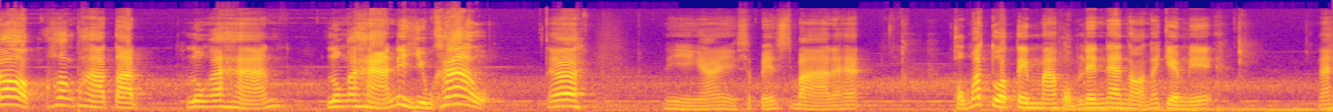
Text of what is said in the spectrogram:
นอก ห้องผ่าตัดโรงอาหารโรงอาหารนี่หิวข้าว เออ นี่ไง Space Bar นะฮะ ผมว่าตัวเต็มมาผมเล่นแน่นอนถ้าเกมนี้ นะ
